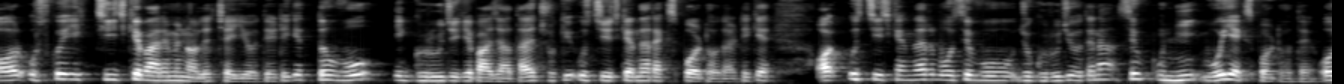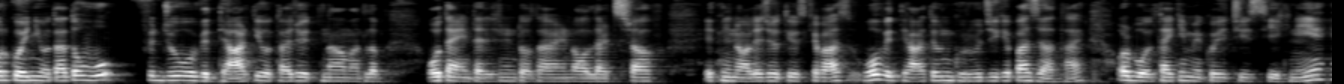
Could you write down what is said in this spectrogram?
और उसको एक चीज़ के बारे में नॉलेज चाहिए होती है, ठीक है? तो वो एक गुरु जी के पास जाता है, जो कि उस चीज़ के अंदर एक्सपर्ट होता है, ठीक है? और उस चीज़ के अंदर वो सिर्फ़ वो जो गुरु जी होते हैं ना, सिर्फ़ उन्हीं वही एक्सपर्ट होते हैं, और कोई नहीं होता। तो वो फिर जो विद्यार्थी होता है, जो इतना मतलब होता है इंटेलिजेंट होता है एंड ऑल दैट स्टफ़ इतनी नॉलेज होती है उसके पास, वो विद्यार्थी उन गुरु जी के पास जाता है और बोलता है कि मेरे को ये चीज़ सीखनी है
